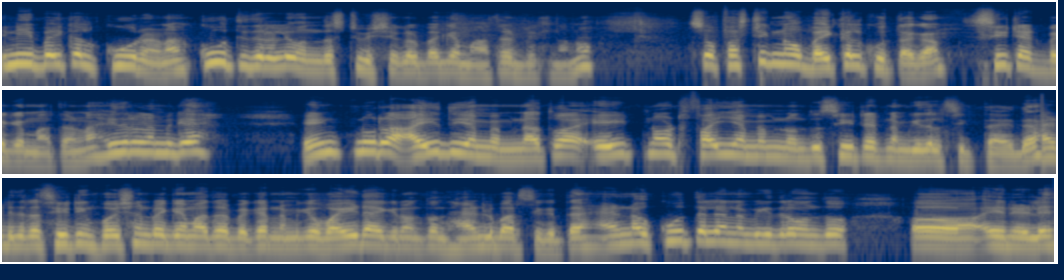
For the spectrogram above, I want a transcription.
ಇನ್ನು ಈ ಬೈಕಲ್ಲಿ ಕೂರೋಣ. ಕೂತ್ ಇದರಲ್ಲಿ ಒಂದಷ್ಟು ವಿಷಯಗಳ ಬಗ್ಗೆ ಮಾತಾಡ್ಬೇಕು ನಾನು. ಸೊ ಫಸ್ಟಿಗೆ ನಾವು ಬೈಕಲ್ಲಿ ಕೂತಾಗ ಸೀಟ್ ಬಗ್ಗೆ ಮಾತಾಡೋಣ. ಇದರಲ್ಲಿ ನಮಗೆ ಎಂಟುನೂರ ಐದು ಎಂ ಎಮ್ನ ಅಥವಾ ಏಯ್ಟ್ ನಾಟ್ ಫೈವ್ ಎಂ ಎಮ್ನ ಒಂದು ಸೀಟ್ ನಮಗೆ ಇದರಲ್ಲಿ ಸಿಗ್ತಾ ಇದೆ. ಆ್ಯಂಡ್ ಇದರ ಸೀಟಿಂಗ್ ಪೊಸಿಷನ್ ಬಗ್ಗೆ ಮಾತಾಡಬೇಕಾದ್ರೆ ನಮಗೆ ವೈಡ್ ಆಗಿರುವಂಥ ಒಂದು ಹ್ಯಾಂಡ್ ಬಾರ್ ಸಿಗುತ್ತೆ. ಆ್ಯಂಡ್ ನಾವು ಕೂತಲ್ಲೇ ನಮಗೆ ಇದರ ಒಂದು ಏನು ಹೇಳಿ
